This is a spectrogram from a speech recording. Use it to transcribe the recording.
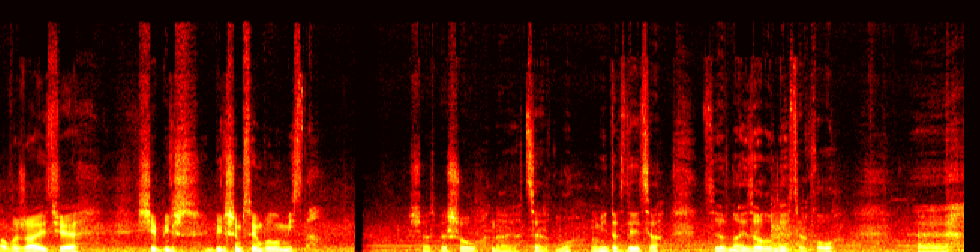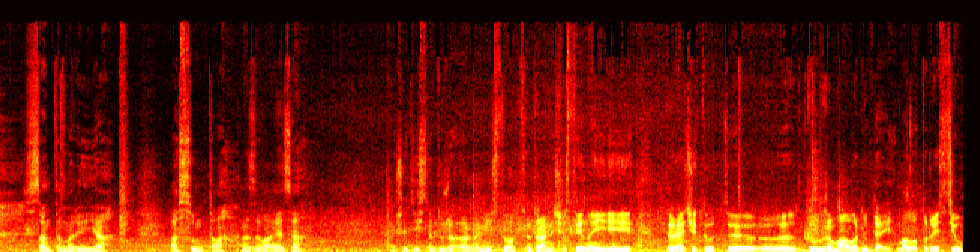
а вважають ще, ще більш, більшим символом міста. Зараз прийшов на церкву. Ну, мені так здається, це одна із головних церков. Е, Санта Марія Асунта називається. Так дійсно дуже гарне місто, центральна частина. І, до речі, тут е, дуже мало людей, мало туристів.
